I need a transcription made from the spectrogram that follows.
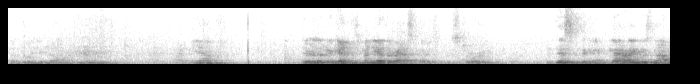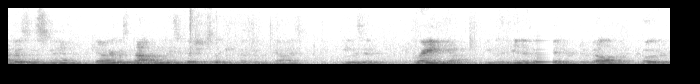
than a billion dollar IBM. There, again, there's many other aspects of the story. But this is the, Gary was not a businessman. Gary was not one of these viciously competitive guys. He was a brain guy. He was an innovator, developer, coder.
